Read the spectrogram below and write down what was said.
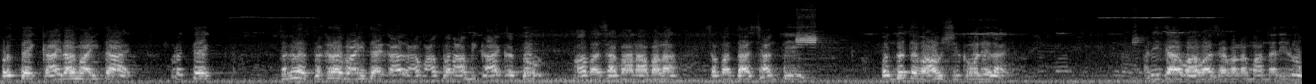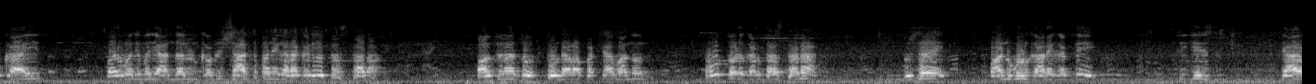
प्रत्येक कायदा माहीत आहे. प्रत्येक सगळं सगळं माहीत आहे. का आपण आम्ही काय करतो? बाबासाहेबांना आम्हाला समता शांती बंधुत्व भाव शिकवलेला आहे. आणि त्या बाबासाहेबांना मानणारी लोक आहेत परभणीमध्ये आंदोलन करून शांतपणे घराकडे येत असताना बाजूला तो तोंडाला पट्ट्या बांधून फोडतोड करत असताना दुसरे पांडुगुळ कार्यकर्ते तिथे त्या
